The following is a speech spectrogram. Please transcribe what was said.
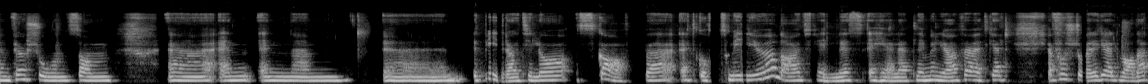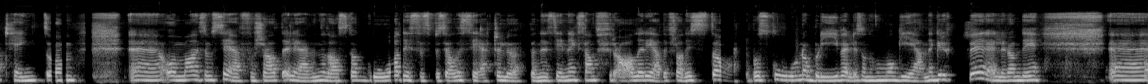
en funksjon som en, en, et bidrag til å skape et godt miljø, da, et felles, helhetlig miljø. For jeg, helt, jeg, forstår ikke helt hva det er tenkt om, eh, om man liksom ser for seg at elevene da skal gå disse spesialiserte løpene sine fra, allerede fra de starter på skolen og blir veldig sånn homogene grupper, eller, de, eh,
